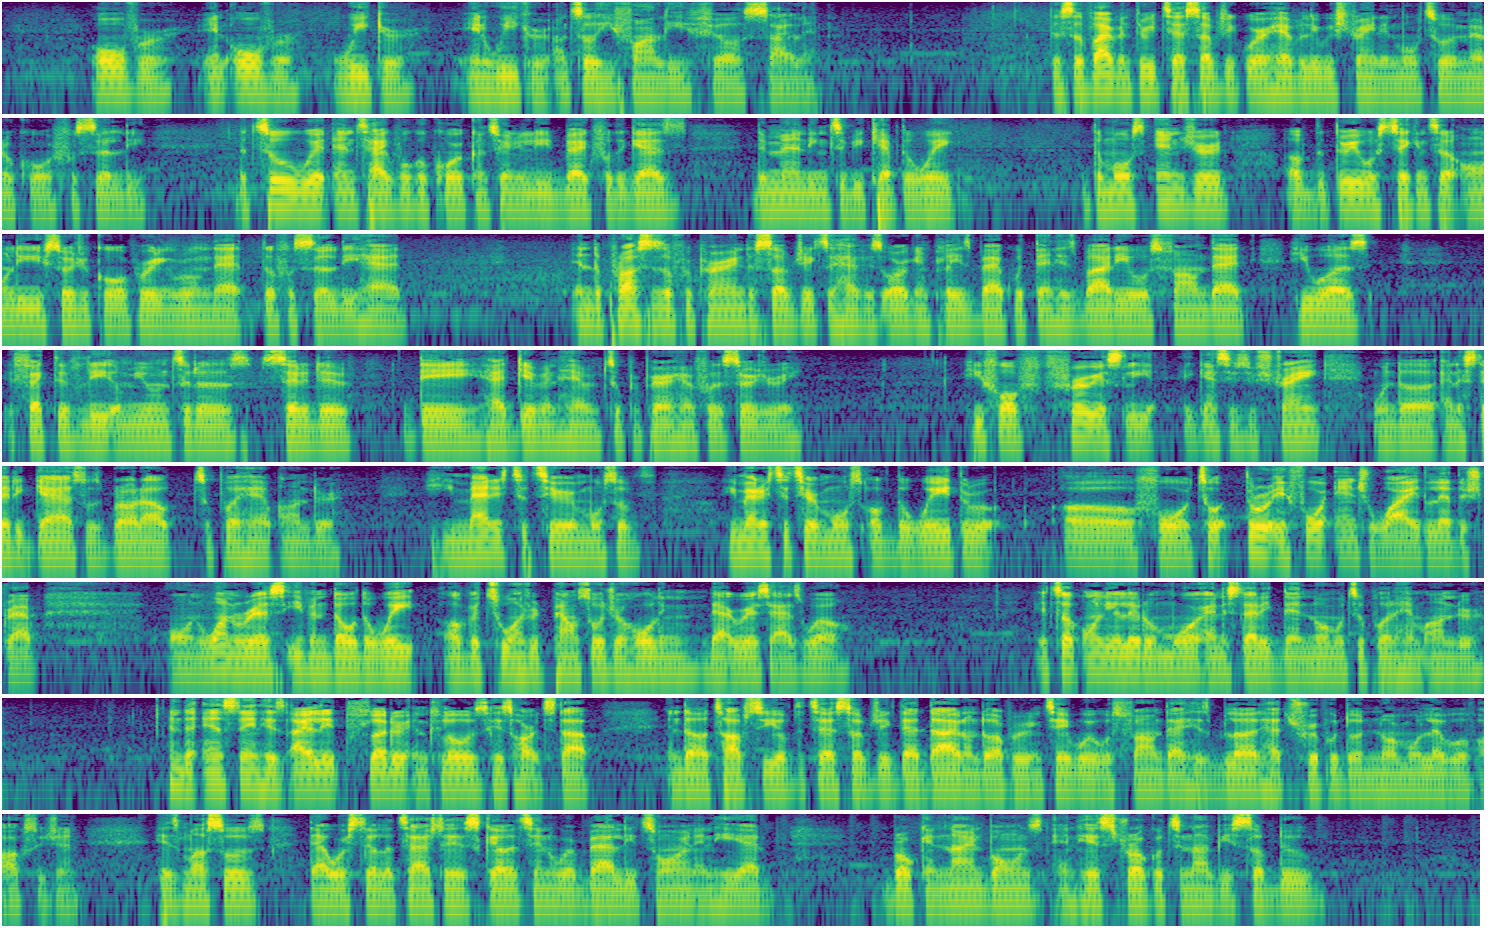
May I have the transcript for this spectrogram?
over and over, weaker and weaker until he finally fell silent. The surviving three test subjects were heavily restrained and moved to a medical facility. The two with intact vocal cord continually begged for the gas, demanding to be kept awake. The most injured of the three was taken to the only surgical operating room that the facility had. In the process of preparing the subject to have his organ placed back within his body, it was found that he was effectively immune to the sedative they had given him to prepare him for the surgery. He fought furiously against his restraint when the anesthetic gas was brought out to put him under. He managed to tear most of he managed to tear most of the way through uh four to, through a four inch wide leather strap on one wrist, even though the weight of a 200 pound soldier holding that wrist as well. It took only a little more anesthetic than normal to put him under. In the instant his eyelid fluttered and closed, his heart stopped. In the autopsy of the test subject that died on the operating table, it was found that his blood had tripled the normal level of oxygen. His muscles that were still attached to his skeleton were badly torn, and he had broken nine bones in his struggle to not be subdued.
